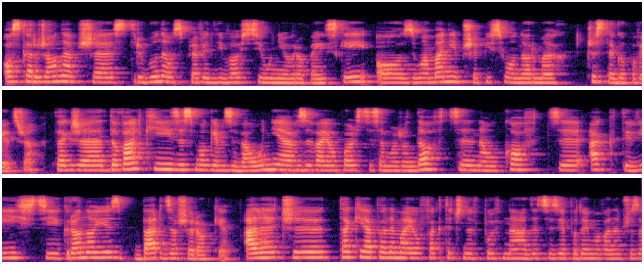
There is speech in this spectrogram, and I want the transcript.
oskarżona przez Trybunał Sprawiedliwości Unii Europejskiej o złamanie przepisu o normach czystego powietrza. Także do walki ze smogiem wzywa Unia, wzywają polscy samorządowcy, naukowcy, aktywiści. Grono jest bardzo szerokie. Ale czy takie apele mają faktyczny wpływ na decyzje podejmowane przez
